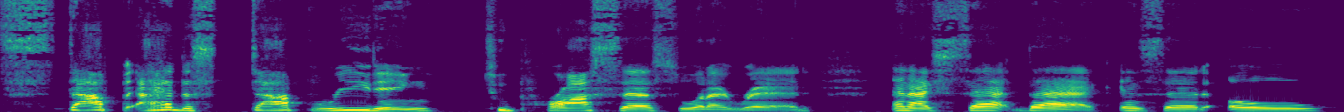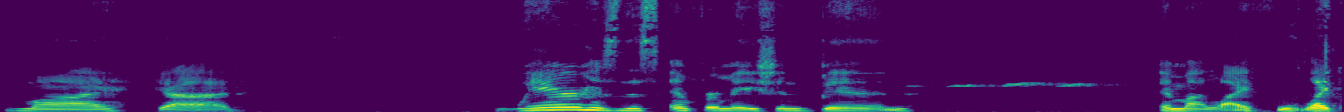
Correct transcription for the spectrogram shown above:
stop. I had to stop reading to process what I read. And I sat back and said, Oh my God, where has this information been in my life? Like,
